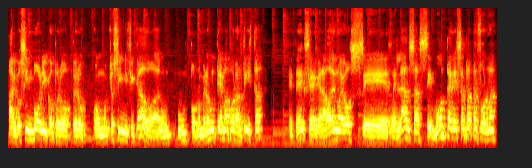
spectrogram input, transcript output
Algo simbólico, pero, pero con mucho significado, por lo menos un tema por artista. Este, se graba de nuevo, se relanza, se monta en esa plataforma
